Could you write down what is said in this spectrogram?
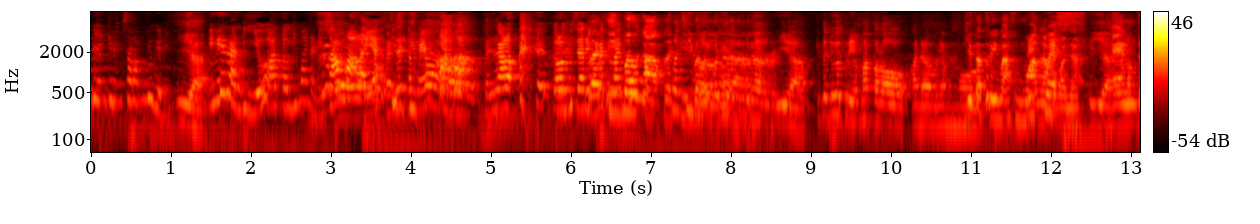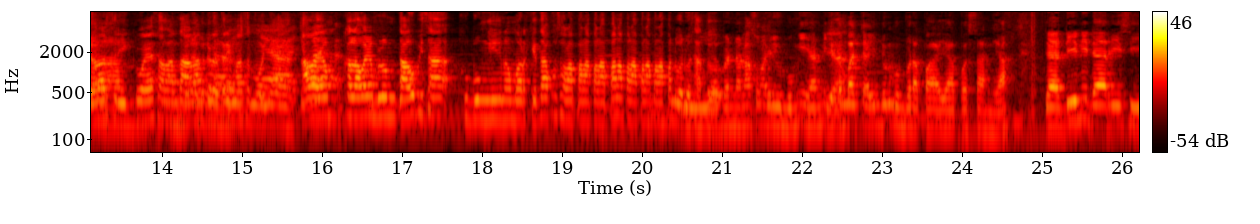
ada yang kirim salam juga nih. Iya. ini radio atau gimana nih? Sama lah ya Kayaknya sistemnya kita, eh, kayaknya kalau kalau bisa request fleksibel lagu kak fleksibel benar iya. benar. Iya. Kita juga terima kalau ada yang mau kita terima semuanya Request, pokoknya. Iya, endorse salam-salam. request salam salam kita terima semuanya. Iya, kalau yang kalau yang belum tahu bisa hubungi nomor kita 0888 Iya, benar. Langsung aja dihubungi ya. Ini kita bacain dulu beberapa ya pesan ya. Jadi ini dari si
